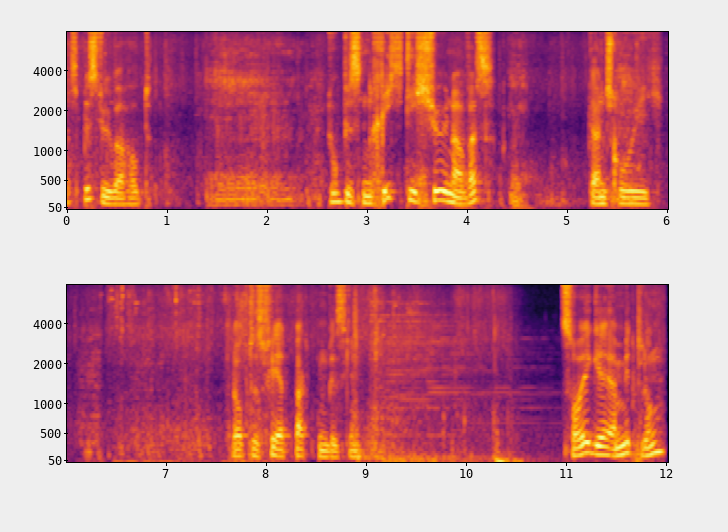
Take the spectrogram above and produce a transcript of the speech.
Was bist du überhaupt? Du bist ein richtig schöner, was? Ganz ruhig. Ich glaube, das Pferd backt ein bisschen. Zeuge, Ermittlung.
